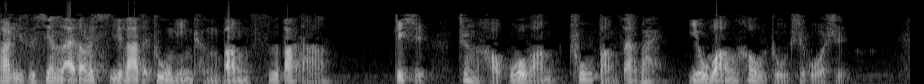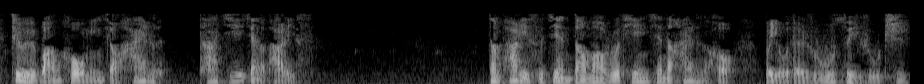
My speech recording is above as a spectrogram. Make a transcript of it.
帕里斯先来到了希腊的著名城邦斯巴达，这时正好国王出访在外，由王后主持国事。这位王后名叫海伦，她接见了帕里斯。当帕里斯见到貌若天仙的海伦后，不由得如醉如痴。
